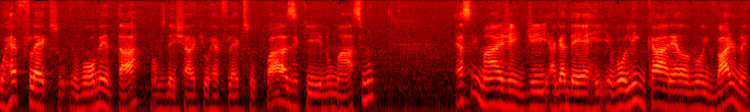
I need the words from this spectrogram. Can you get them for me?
O reflexo eu vou aumentar, vamos deixar aqui o reflexo quase que no máximo. Essa imagem de HDR eu vou linkar ela no environment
